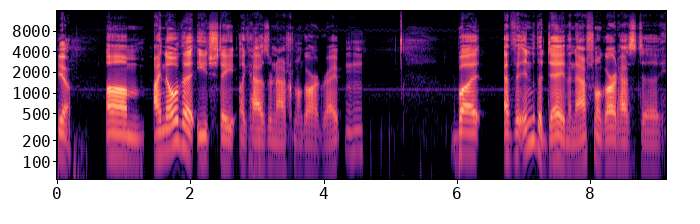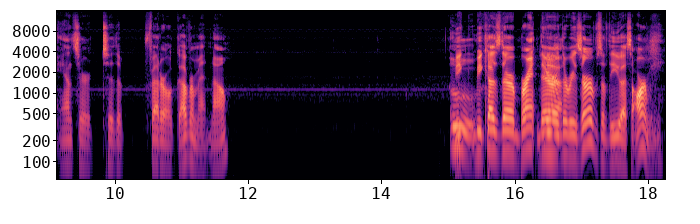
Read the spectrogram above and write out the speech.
Yeah. Um, I know that each state like has their national guard, right? Mhm. But at the end of the day, the national guard has to answer to the federal government. No, Be- because they're brand, they're Yeah. the reserves of the U.S. Army.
